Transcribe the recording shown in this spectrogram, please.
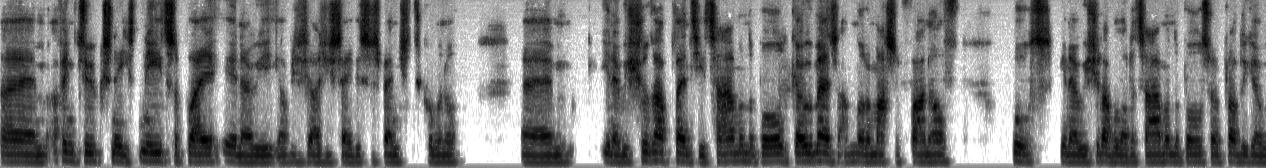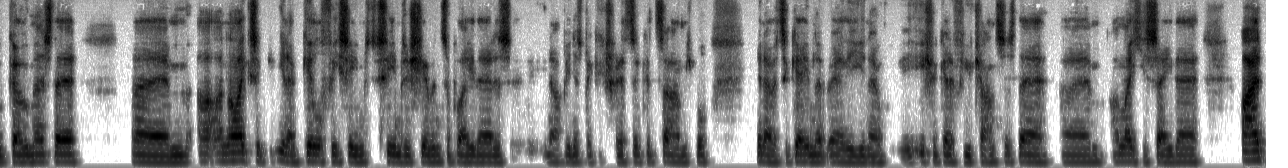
Um, I think Dukes needs, needs to play, you know, he, obviously, as you say, the suspension's coming up. Um, you know, we should have plenty of time on the ball. Gomez, I'm not a massive fan of, but, you know, we should have a lot of time on the ball, so I'll probably go with Gomez there. Um, and I like to, you know, Gylfi seems seems a shoe to play there as you know, I've been as big a critic at times, but you know, it's a game that really, you know, he should get a few chances there. Um, and like you say there, I'd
